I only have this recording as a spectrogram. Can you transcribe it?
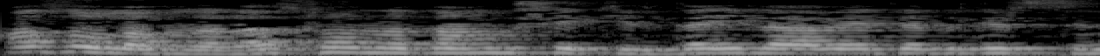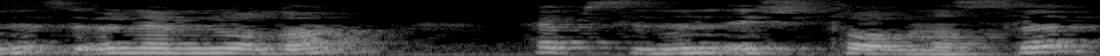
Az olanlara sonradan bu şekilde ilave edebilirsiniz. Önemli olan hepsinin eşit olması.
